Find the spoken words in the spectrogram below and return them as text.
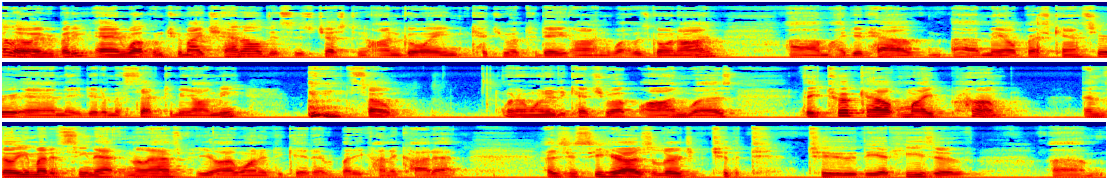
Hello everybody and welcome to my channel. This is just an ongoing catch you up to date on what was going on. Um, I did have uh, male breast cancer and they did a mastectomy on me. so what I wanted to catch you up on was they took out my pump and though you might have seen that in the last video, I wanted to get everybody kind of caught up. As you see here, I was allergic to the, to the adhesive um,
